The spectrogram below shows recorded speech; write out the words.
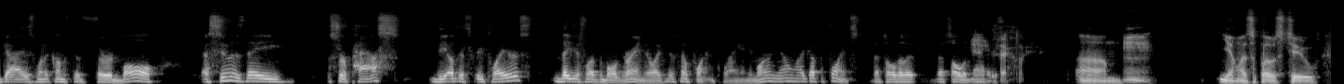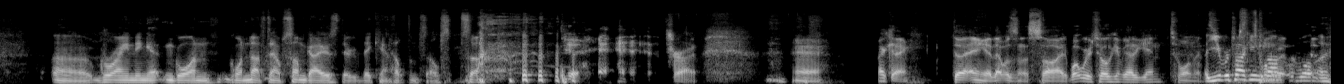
guys, when it comes to the third ball, as soon as they surpass the other three players, they just let the ball drain. They're like, there's no point in playing anymore. You know, I got the points. That's all that, that's all that matters. exactly. Um, Mm. you know, as opposed to uh, grinding it and going going nuts. Now, some guys they they can't help themselves. So That's right. Yeah. Okay. So, anyway, that was an aside. What were we talking about again? Tournament. you were talking Tournament. about well, uh,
